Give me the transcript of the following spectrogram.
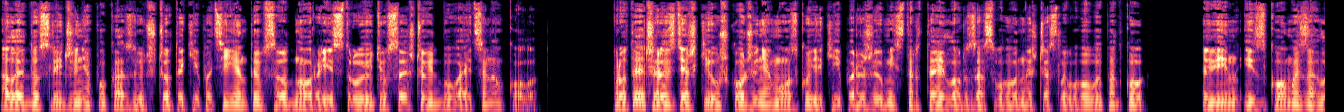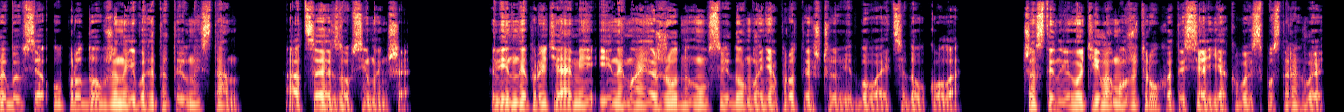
Але дослідження показують, що такі пацієнти все одно реєструють усе, що відбувається навколо. Проте через тяжкі ушкодження мозку, які пережив містер Тейлор за свого нещасливого випадку, він із коми заглибився у продовжений вегетативний стан, а це зовсім інше. Він не при тямі і не має жодного усвідомлення про те, що відбувається довкола. Частини його тіла можуть рухатися, як ви спостерегли,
